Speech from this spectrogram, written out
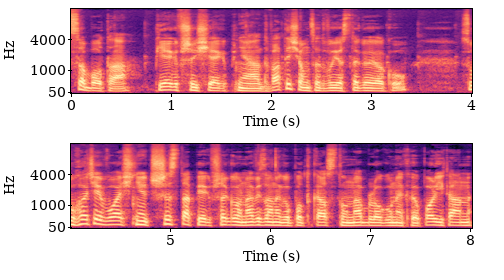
Sobota, 1 sierpnia 2020 roku. Słuchacie właśnie 301 nawiązanego podcastu na blogu Necropolitan,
